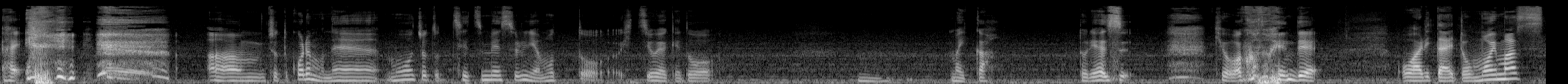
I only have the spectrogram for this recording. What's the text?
はい。あちょっとこれもねもうちょっと説明するにはもっと必要やけどうん。まあいっか。とりあえず今日はこの辺で終わりたいと思います、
